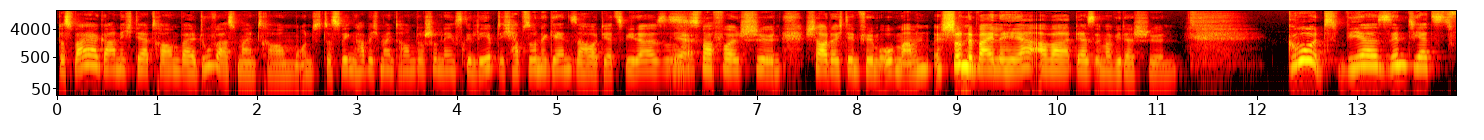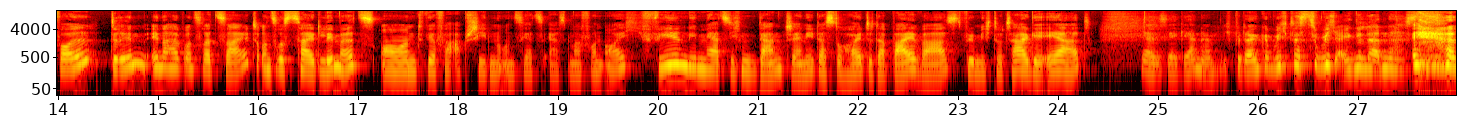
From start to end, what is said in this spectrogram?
das war ja gar nicht der Traum, weil du warst mein Traum. Und deswegen habe ich meinen Traum doch schon längst gelebt. Ich habe so eine Gänsehaut jetzt wieder. Es, ja. es war voll schön. Schaut euch den Film oben an. Ist schon eine Weile her, aber der ist immer wieder schön. Gut, wir sind jetzt voll drin innerhalb unserer Zeit, unseres Zeitlimits und wir verabschieden uns jetzt erstmal von euch. Vielen lieben herzlichen Dank, Jenny, dass du heute dabei warst. Fühle mich total geehrt. Ja, sehr gerne. Ich bedanke mich, dass du mich eingeladen hast. Ja,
